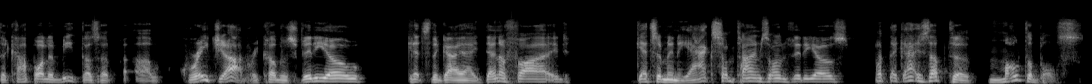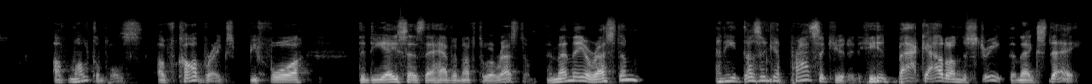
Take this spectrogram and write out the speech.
the cop on the beat does a, a great job, recovers video, gets the guy identified, gets him in the act sometimes on videos, but the guy's up to multiples of multiples of car breaks before the DA says they have enough to arrest him. And then they arrest him and he doesn't get prosecuted. He's back out on the street the next day.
